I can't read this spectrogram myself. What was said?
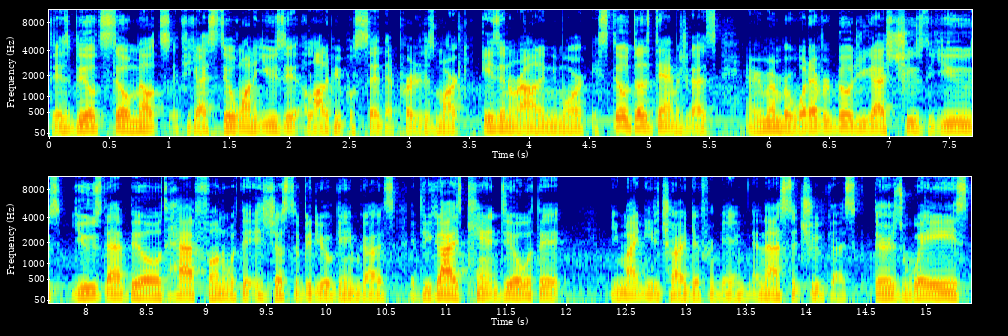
this build still melts. If you guys still want to use it, a lot of people said that Predator's Mark isn't around anymore. It still does damage, guys. And remember, whatever build you guys choose to use, use that build, have fun with it. It's just a video game, guys. If you guys can't deal with it, you might need to try a different game. And that's the truth, guys. There's ways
